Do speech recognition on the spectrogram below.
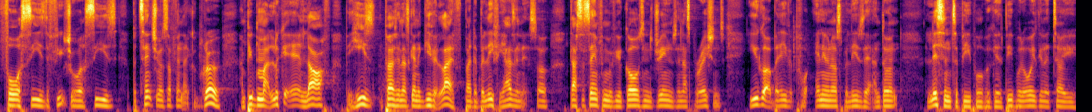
foresees the future or sees potential in something that could grow. And people might look at it and laugh, but he's the person that's going to give it life by the belief he has in it. So that's the same thing with your goals and your dreams and aspirations. You got to believe it before anyone else believes it, and don't listen to people because people are always going to tell you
